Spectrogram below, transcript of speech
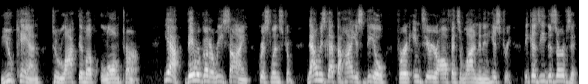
you can to lock them up long term. Yeah, they were going to re sign Chris Lindstrom. Now he's got the highest deal for an interior offensive lineman in history because he deserves it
